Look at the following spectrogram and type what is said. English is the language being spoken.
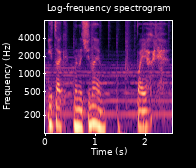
Итак, мы начинаем. Поехали!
